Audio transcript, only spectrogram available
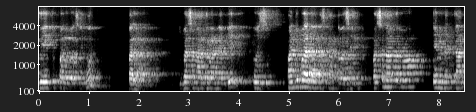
හේතුඵල වශයෙන් බලන්න විපස්සනා කරන්න අපි ඔය පංච උපාදානස්කන්ධ වශයෙන් විපස්සනා කරනවා එහෙම නැත්නම්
